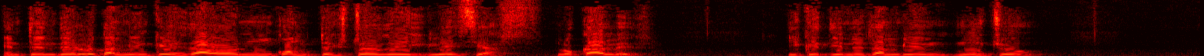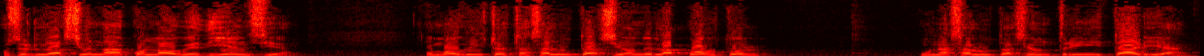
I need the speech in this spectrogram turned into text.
Entenderlo también que es dado en un contexto de iglesias locales y que tiene también mucho o se relaciona con la obediencia. Hemos visto esta salutación del apóstol, una salutación trinitaria,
